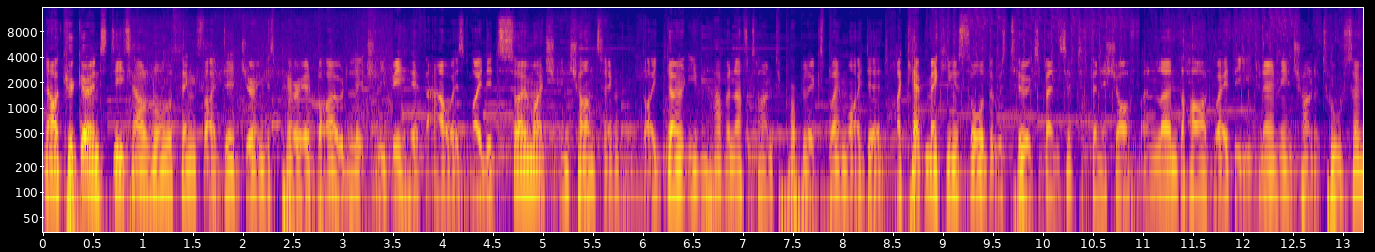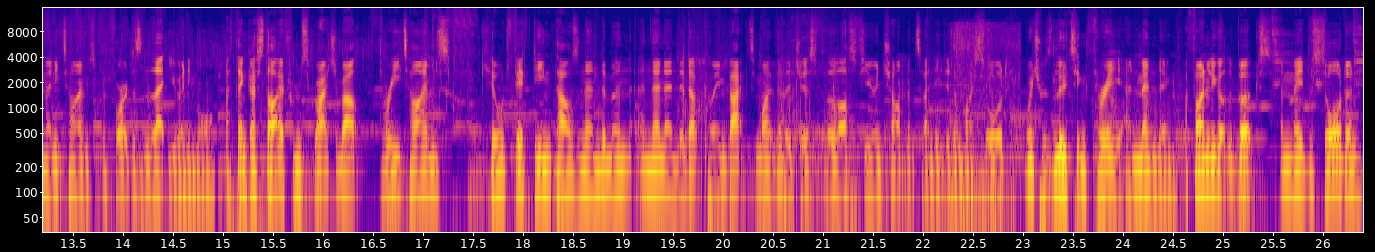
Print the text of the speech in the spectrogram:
Now I could go into detail on all the things that I did during this period, but I would literally be here for hours. I did so much enchanting that I don't even have enough time to properly explain what I did. I kept making a sword that was too expensive to finish off and learned the hard way that you can only enchant a tool so many times before it doesn't let you anymore. I think I started from scratch about three times, killed 15,000 endermen, and then ended up coming back to my villagers for the last few enchantments I needed on my sword, which was looting 3 and mending. I finally got the books and made the sword and,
